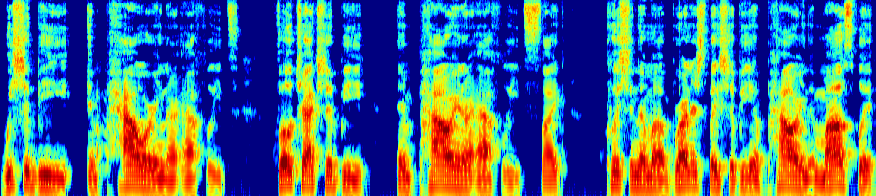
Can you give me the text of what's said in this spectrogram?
we should be empowering our athletes. FloTrack should be empowering our athletes, like pushing them up. RunnerSpace should be empowering them. MileSplit,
